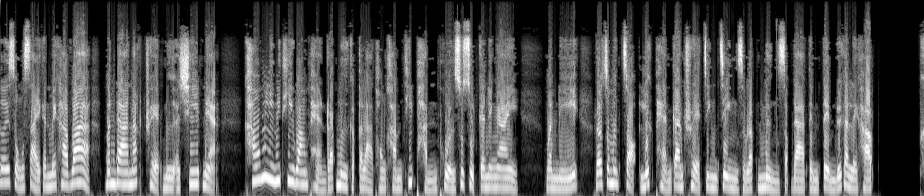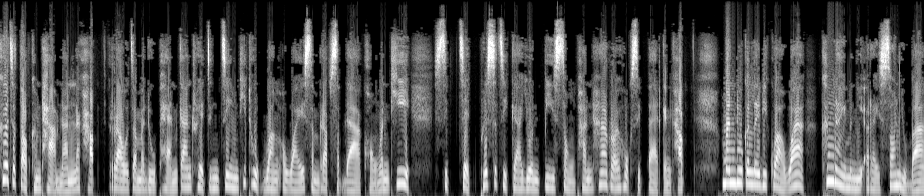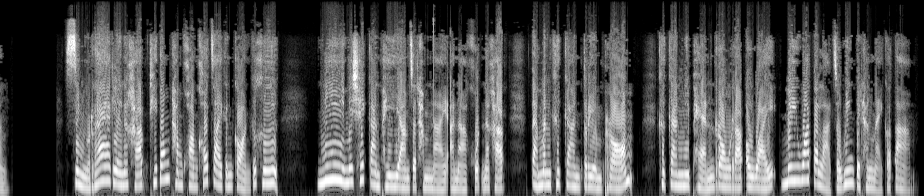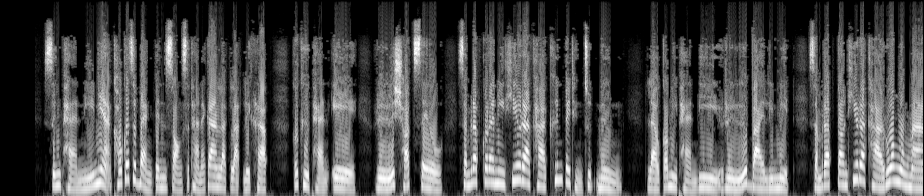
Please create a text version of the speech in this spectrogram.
คยสงสัยกันไหมครับว่าบรรดานักเทรดมืออาชีพเนี่ยเขามีวิธีวางแผนรับมือกับตลาดทองคำที่ผันผวนสุดๆ กันยังไง วันนี้เราจะมาเจาะลึกแผนการเทรดจริง ๆสำหรับ 1 สัปดาห์เต็มๆ ด้วยกันเลยครับ เพื่อจะตอบคำถามนั้นนะครับ เราจะมาดูแผนการเทรดจริง ๆ ที่ถูกวางเอาไว้สำหรับสัปดาห์ของวันที่ 17 พฤศจิกายนปี 2568 กันครับ มันดูกันเลยดีกว่าว่า ข้างในมันมีอะไรซ่อนอยู่บ้าง สิ่งแรกเลยนะครับ ที่ต้องทำความเข้าใจกันก่อนก็คือ นี่ไม่ใช่การพยายามจะทำนายอนาคตนะครับ แต่มันคือการเตรียมพร้อม คือการมีแผนรองรับเอาไว้ ไม่ว่าตลาดจะวิ่งไปทางไหนก็ตาม ซึ่งแผนนี้เนี่ยเขาก็จะแบ่งเป็น 2 สถานการณ์หลักๆ เลยครับ ก็คือแผน A หรือ Short Sell สำหรับกรณีที่ราคาขึ้นไปถึงจุดหนึ่งแล้วก็มีแผน B หรือ Buy Limit สำหรับตอนที่ราคาร่วงลงมา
